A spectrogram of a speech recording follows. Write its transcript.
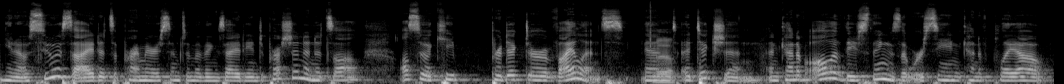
you know, suicide. It's a primary symptom of anxiety and depression, and it's all also a key predictor of violence and yeah. addiction and kind of all of these things that we're seeing kind of play out.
